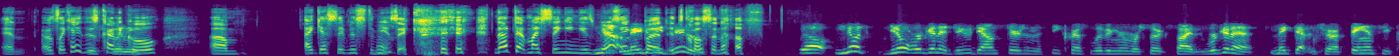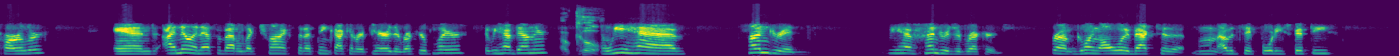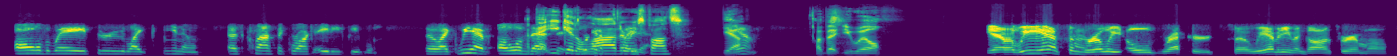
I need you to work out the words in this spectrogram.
and I was like, "Hey, this is kind of cool." Um, I guess they missed the music. Not that my singing is music, maybe but it's close enough. Well, you know what? You know what we're gonna do downstairs in the Seacrest living room. We're so excited. We're gonna make that into a fancy parlor, and I know enough about electronics that I think I can repair the record player that we have down there. Oh, cool. And we have hundreds. We have hundreds of records from going all the way back to the, I would say 40s, 50s, all the way through like you know as classic rock 80s people. So like we have all of I that. bet you that get a lot of response. Yeah, yeah. I bet you will. Yeah, we have some really old records, so we haven't even gone through them all.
